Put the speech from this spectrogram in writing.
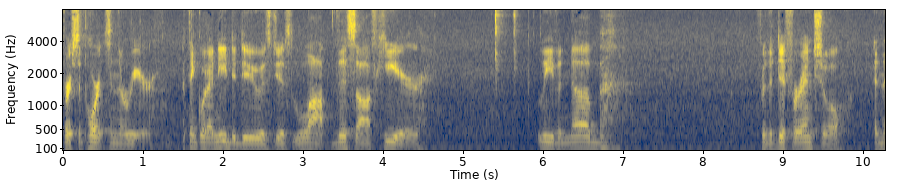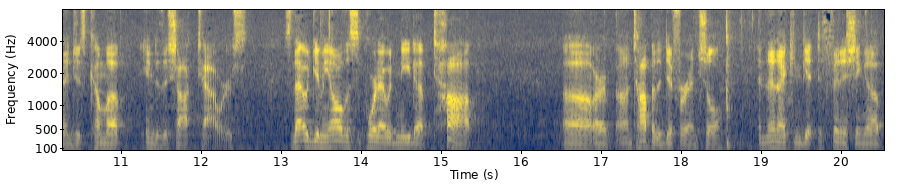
for supports in the rear. I think what I need to do is just lop this off here, leave a nub for the differential, and then just come up into the shock towers. So that would give me all the support I would need up top, uh, or on top of the differential, and then I can get to finishing up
